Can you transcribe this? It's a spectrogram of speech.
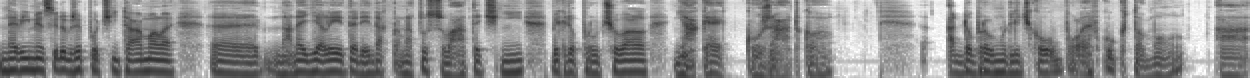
Nevím, jestli dobře počítám, ale eh, na neděli, tedy na, na tu sváteční, bych doporučoval nějaké kuřátko a dobrou nudličkou polévku k tomu a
